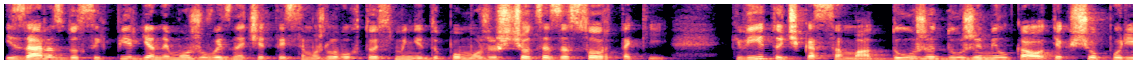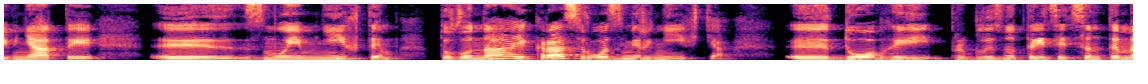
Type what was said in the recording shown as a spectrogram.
І зараз до сих пір я не можу визначитися, можливо, хтось мені допоможе, що це за сорт такий. Квіточка сама дуже-дуже мілка. От якщо порівняти е, з моїм нігтем, то вона якраз розмір нігтя. Е, довгий, приблизно 30 см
